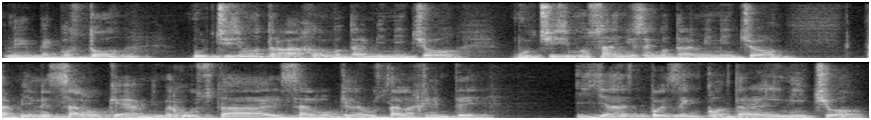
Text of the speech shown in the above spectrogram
me, me costó muchísimo trabajo encontrar mi nicho, muchísimos años encontrar mi nicho. También es algo que a mí me gusta, es algo que le gusta a la gente. Y ya después de encontrar el nicho,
